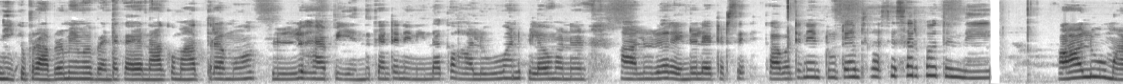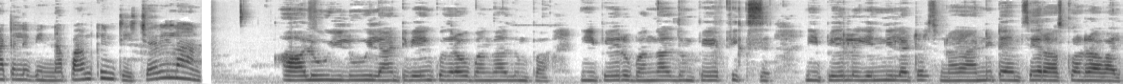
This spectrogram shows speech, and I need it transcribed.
నీకు ప్రాబ్లం ఏమో బెండకాయ. నాకు మాత్రము ఫుల్ హ్యాపీ. ఎందుకంటే నేను ఇందాక ఆలు అని పిలవమన్నాను. ఆలులో రెండు లెటర్సే. కాబట్టి నేను టూ టైమ్స్ రాస్తే సరిపోతుంది. ఆలు మాటలు విన్న పంకిన్ టీచర్ ఇలా. ఆలు ఇలు ఇలాంటివి ఏం కుదరవు బంగాళదుంప. నీ పేరు బంగాళదుంపే ఫిక్స్. నీ పేరులో ఎన్ని లెటర్స్ ఉన్నాయో అన్ని టైమ్సే రాసుకొని రావాలి.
